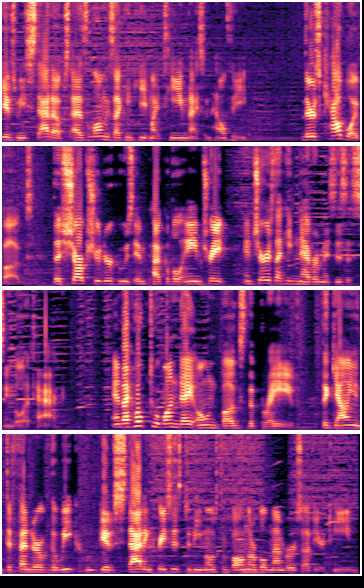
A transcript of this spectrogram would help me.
gives me stat ups as long as I can keep my team nice and healthy. There's Cowboy Bugs, the sharpshooter whose impeccable aim trait ensures that he never misses a single attack. And I hope to one day own Bugs the Brave, the gallant defender of the weak who gives stat increases to the most vulnerable members of your team.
